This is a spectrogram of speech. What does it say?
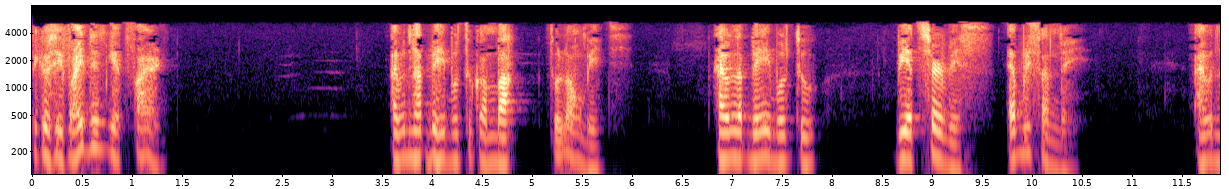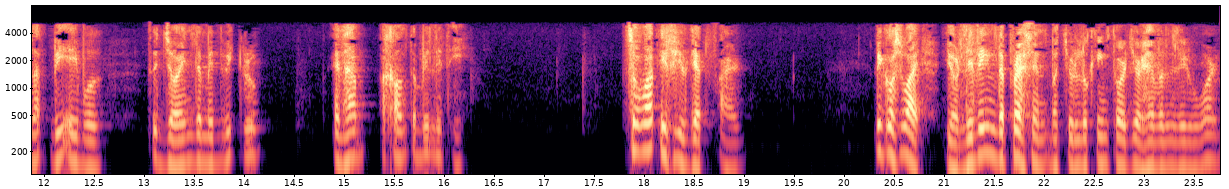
Because if I didn't get fired, I would not be able to come back to Long Beach. I would not be able to be at service every Sunday. I would not be able to join the midweek group and have accountability. So what if you get fired? Because why? You're living in the present, but you're looking toward your heavenly reward.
